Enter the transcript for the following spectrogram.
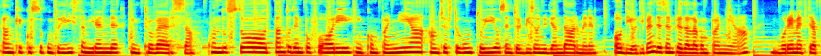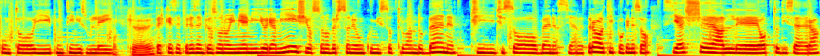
Anche questo punto di vista mi rende introversa. Quando sto tanto tempo fuori in compagnia, a un certo punto io sento il bisogno di andarmene. Oddio, dipende sempre dalla compagnia, vorrei mettere appunto i puntini sulle i. Ok. Perché se per esempio sono i miei migliori amici o sono persone con cui mi sto trovando bene, ci, ci sto bene assieme. Però tipo che ne so, si esce alle 8 di sera,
